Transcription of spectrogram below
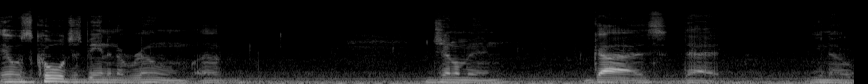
It was cool just being in a room of gentlemen, guys that, you know,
